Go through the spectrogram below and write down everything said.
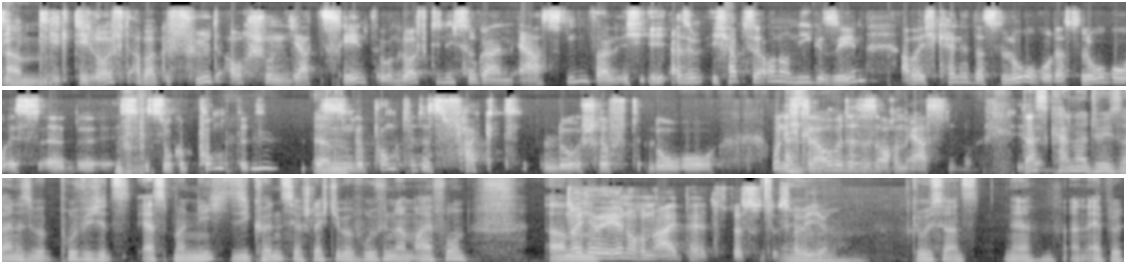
Die, ähm, die, die, läuft aber gefühlt auch schon Jahrzehnte und läuft die nicht sogar im ersten, weil ich, also ich habe es ja auch noch nie gesehen, aber ich kenne das Logo. Das Logo ist, äh, ist, ist so gepunktet. Das ähm, ist ein gepunktetes Fakt-Schrift-Logo. Und ich also, glaube, dass es auch im ersten läuft. Das kann natürlich sein, das überprüfe ich jetzt erstmal nicht. Sie können es ja schlecht überprüfen am iPhone. Ähm, Na, ich habe hier noch ein iPad, das, das ja, habe ich ja. Grüße ans, ja, an Apple.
